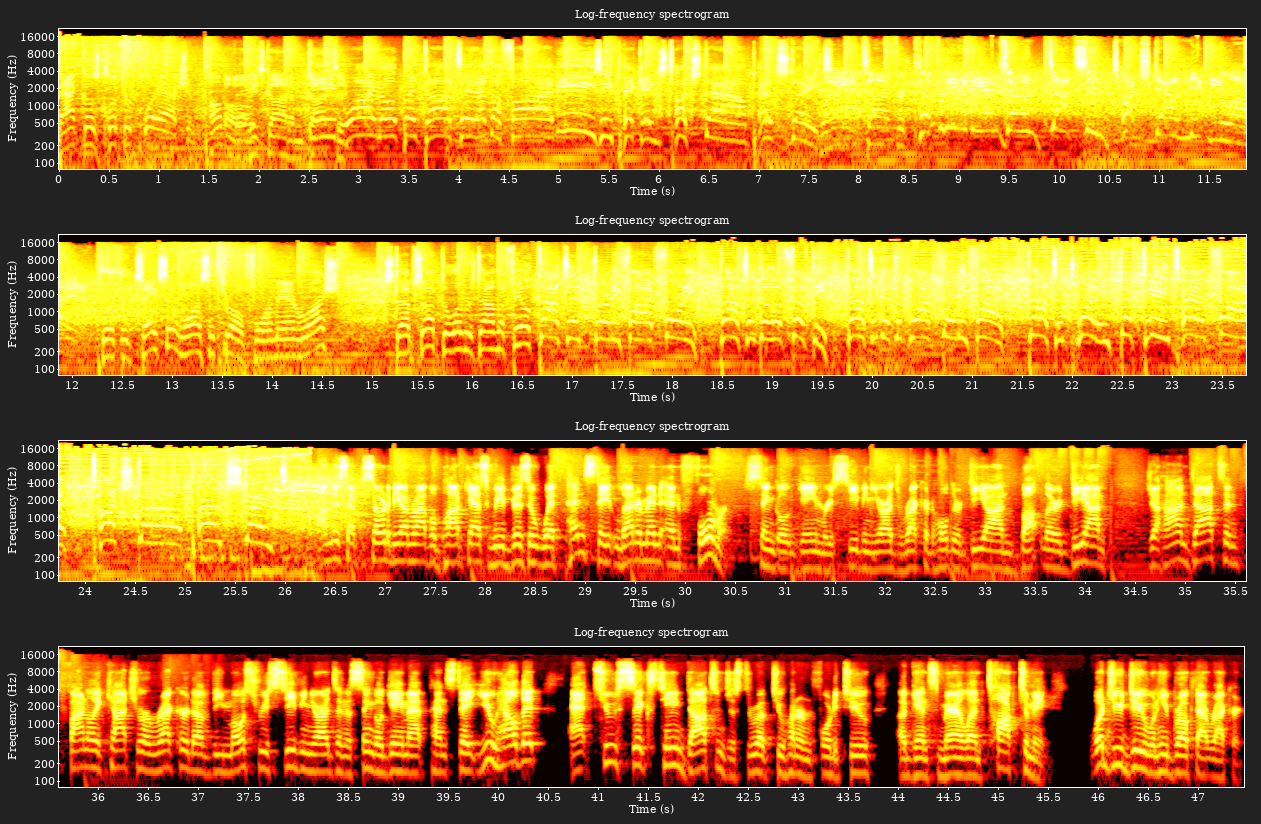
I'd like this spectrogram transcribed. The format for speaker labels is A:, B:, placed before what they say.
A: Back goes Clifford play action. Pump
B: Oh,
A: fake.
B: he's got him.
A: Deep, wide open. Dotson at the five. Easy pickings. Touchdown, Penn State.
C: Plenty of time for Clifford into the end zone. Dotson touchdown, Nittany Lions.
A: Clifford takes it, wants to throw. Four man rush. Steps up, delivers down the field. Dotson 35 40. Dotson to the 50. Dotson gets a block 35. Dotson 20, 15, 10, 5.
D: This episode of the Unrivaled Podcast, we visit with Penn State letterman and former single game receiving yards record holder Deon Butler. Deon, Jahan Dotson finally caught your record of the most receiving yards in a single game at Penn State. You held it at 216. Dotson just threw up 242 against Maryland. Talk to me. What'd you do when he broke that record?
